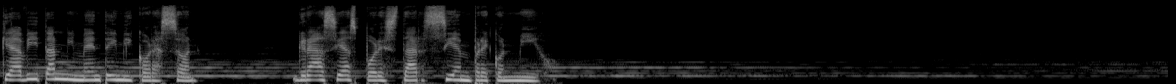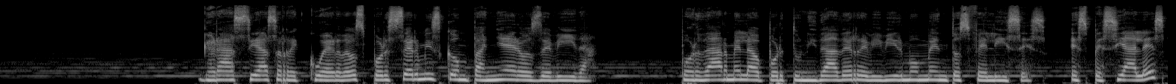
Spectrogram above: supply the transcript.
que habitan mi mente y mi corazón. Gracias por estar siempre conmigo. Gracias recuerdos por ser mis compañeros de vida, por darme la oportunidad de revivir momentos felices, especiales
